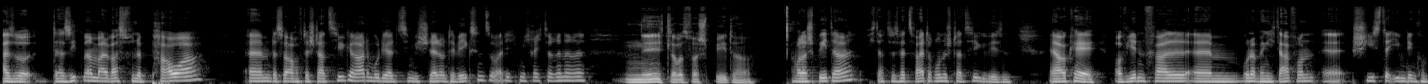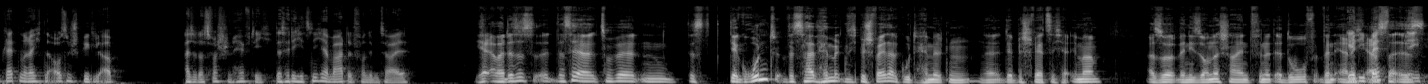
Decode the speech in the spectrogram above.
Also da sieht man mal, was für eine Power. Ähm, das war auch auf der Startzielgerade, wo die halt ziemlich schnell unterwegs sind, soweit ich mich recht erinnere. Nee, ich glaube, es war später. War das später? Ich dachte, das wäre zweite Runde Startziel gewesen. Ja, okay. Auf jeden Fall, ähm, unabhängig davon, äh, schießt er ihm den kompletten rechten Außenspiegel ab. Also das war schon heftig. Das hätte ich jetzt nicht erwartet von dem Teil. Ja, aber das ist, das ist ja zum Beispiel das, der Grund, weshalb Hamilton sich beschwert hat. Gut, Hamilton, ne, der beschwert sich ja immer. Also, wenn die Sonne scheint, findet er doof, wenn er ja, nicht Erster ist.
